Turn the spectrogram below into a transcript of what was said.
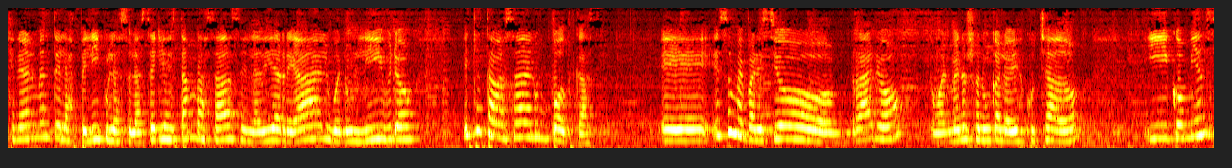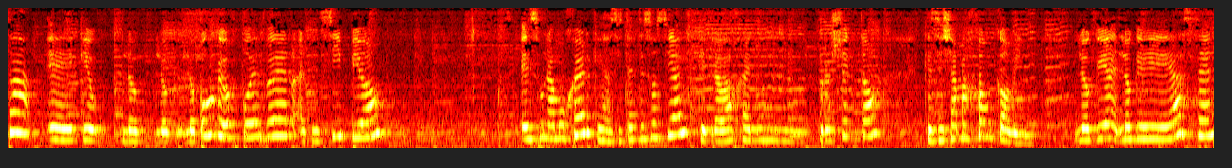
generalmente las películas o las series están basadas en la vida real o en un libro. Esta está basada en un podcast. Eh, eso me pareció raro, o al menos yo nunca lo había escuchado. Y comienza eh, que lo, lo, poco que vos podés ver al principio es una mujer que es asistente social, que trabaja en un proyecto que se llama Homecoming. Lo que, lo que hacen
